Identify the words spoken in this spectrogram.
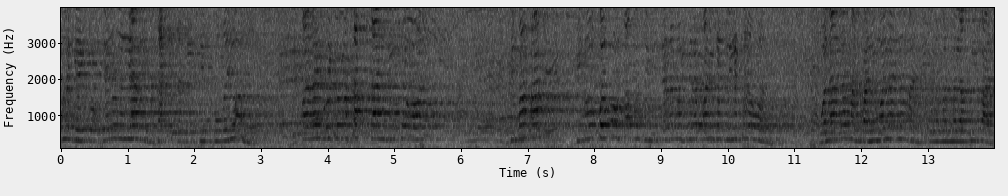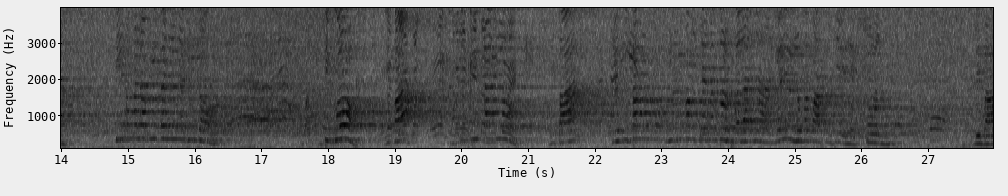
nilagay ko, gano'n nangyari, masakit sa dibdib ko ngayon. Di para hindi ka masaktan later on, Di ba, ma'am? Binoto mo, tapos hindi ka naman pinapansin later on. Wala naman, baliwala naman, naman malapitan. Sino malapitan ninyo dito? Si Go, di ba? Nakikita malapitan nyo, eh. di ba? Yung ibang, yung ibang senators, wala na. Ngayon, lumabas kasi election. Di ba?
